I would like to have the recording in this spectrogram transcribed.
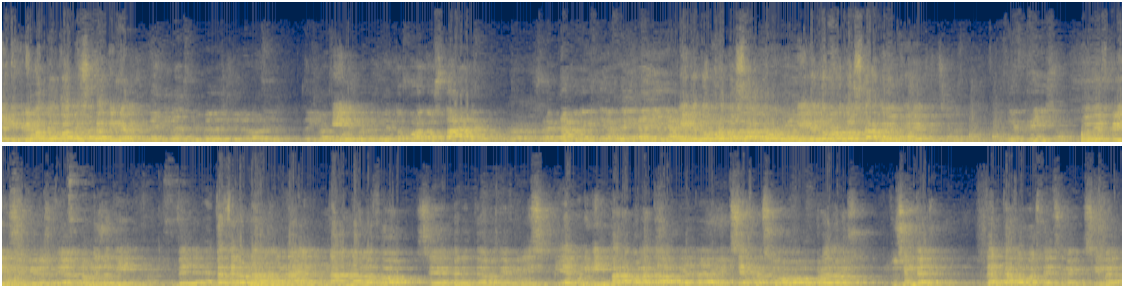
και την χρηματοδότηση θα την έχουμε. Δεν είναι έτοιμη η μελέτη, κύριε Βαρία. Είναι. Είναι το πρώτο στάδιο. Πρέπει να προηγηθεί αυτή η γενιά. Είναι το πρώτο στάδιο. Είναι το πρώτο στάδιο, κύριε Φίτσι. Διευκρίνησα. Το διευκρίνησε ο κύριος. Ε, Νομίζω ότι δε- δεν θέλω να, να, να αναλωθώ σε περαιτέρω διευκρινήσεις. Έχουν γίνει πάρα πολλά τα οποία τα εξέφρασε ο πρόεδρος του συνδέσμου. Δεν καθόμαστε έτσι μέχρι σήμερα.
